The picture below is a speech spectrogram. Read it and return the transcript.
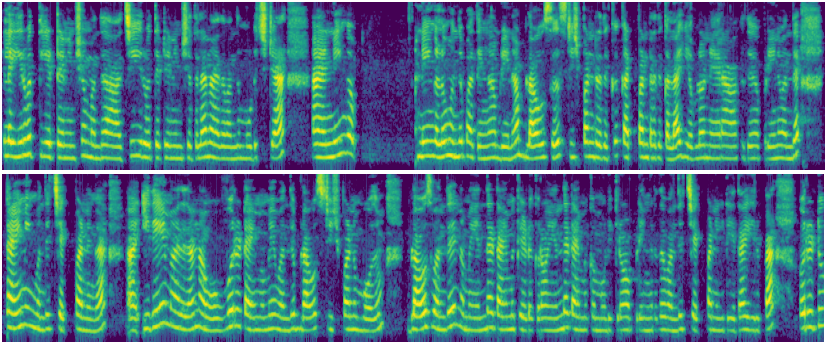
இல்லை இருபத்தி எட்டு நிமிஷம் வந்து ஆச்சு. இருபத்தெட்டு நிமிஷத்தில் நான் இதை வந்து முடிச்சிட்டேன். நீங்கள் நீங்களும் வந்து பார்த்தீங்க அப்படின்னா ப்ளவுஸு ஸ்டிச் பண்ணுறதுக்கு கட் பண்ணுறதுக்கெல்லாம் எவ்வளோ நேரம் ஆகுது அப்படின்னு வந்து டைமிங் வந்து செக் பண்ணுங்கள் இதே மாதிரி தான் நான் ஒவ்வொரு டைமுமே வந்து ப்ளவுஸ் ஸ்டிச் பண்ணும்போதும் ப்ளவுஸ் வந்து நம்ம எந்த டைமுக்கு எடுக்கிறோம் எந்த டைமுக்கு முடிக்கிறோம் அப்படிங்கிறத வந்து செக் பண்ணிக்கிட்டே தான் இருப்பேன். ஒரு டூ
